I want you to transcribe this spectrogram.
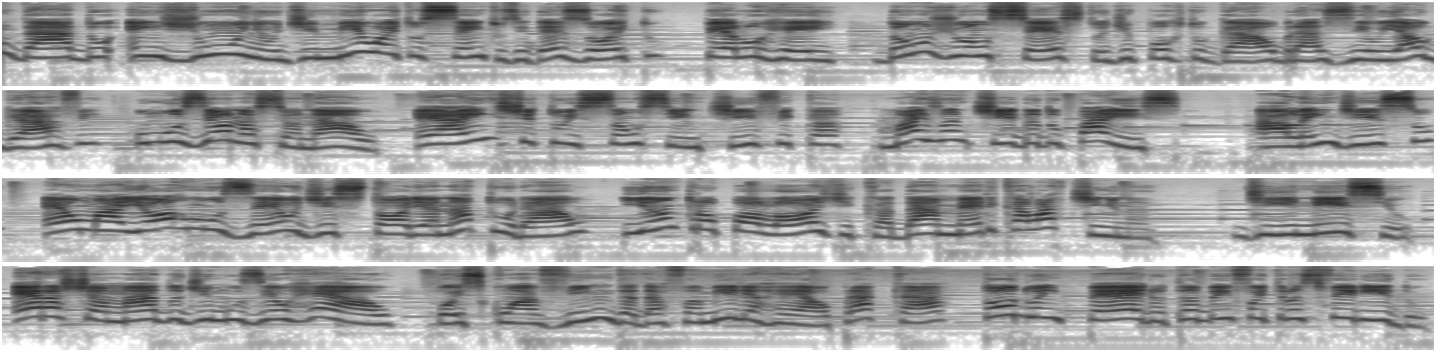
Fundado em junho de 1818 pelo rei Dom João VI de Portugal, Brasil e Algarve, o Museu Nacional é a instituição científica mais antiga do país. Além disso, é o maior museu de história natural e antropológica da América Latina. De início, era chamado de Museu Real, pois com a vinda da família real para cá, todo o império também foi transferido,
